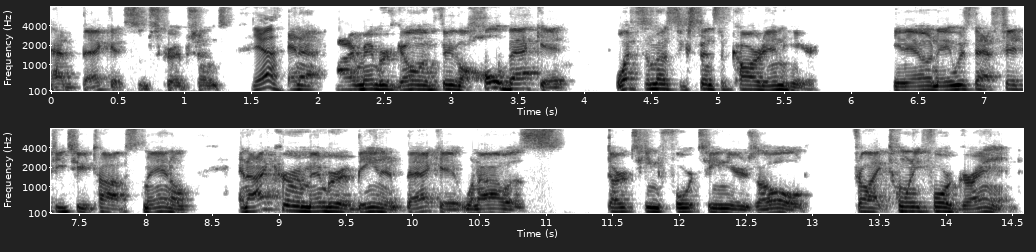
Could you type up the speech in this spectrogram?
had Beckett subscriptions, Yeah. and I, I remember going through the whole Beckett. What's the most expensive card in here? You know, and it was that 52 Topps Mantle, and I can remember it being in Beckett when I was 13, 14 years old for like 24 grand.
